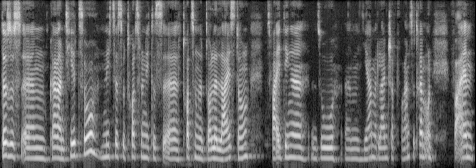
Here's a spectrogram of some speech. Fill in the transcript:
Das ist ähm, garantiert so. Nichtsdestotrotz finde ich das äh, trotzdem eine tolle Leistung, zwei Dinge so ähm, ja mit Leidenschaft voranzutreiben und vor allem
